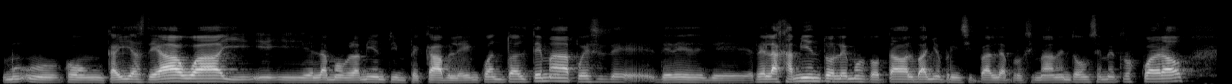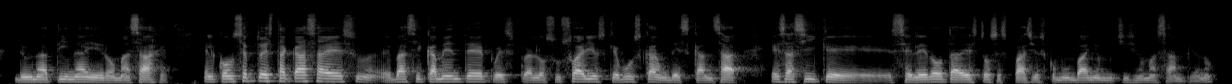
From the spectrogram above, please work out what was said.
con caídas de agua y, el amoblamiento impecable. En cuanto al tema pues, de, de relajamiento, le hemos dotado al baño principal de aproximadamente 11 metros cuadrados de una tina de hidromasaje. El concepto de esta casa es eh, básicamente pues, para los usuarios que buscan descansar. Es así que se le dota de estos espacios como un baño muchísimo más amplio.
